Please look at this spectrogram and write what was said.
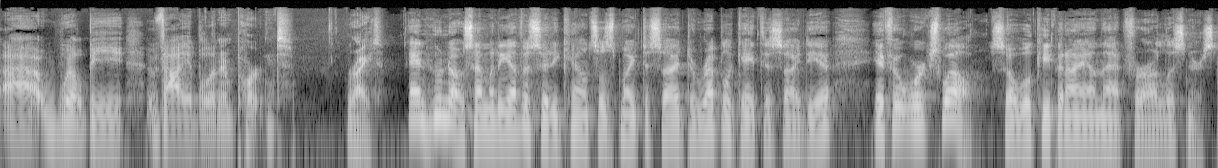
uh, will be valuable and important. Right. And who knows how many other city councils might decide to replicate this idea if it works well. So we'll keep an eye on that for our listeners.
